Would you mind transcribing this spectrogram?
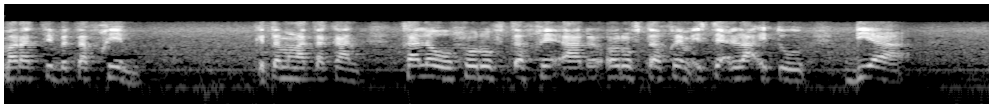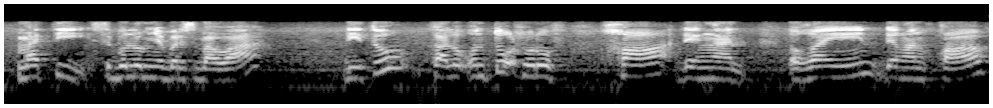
maratib tafkhim kita mengatakan kalau huruf tafkhim huruf tafkhim isti'la itu dia mati sebelumnya baris bawah itu kalau untuk huruf kha dengan ghain dengan qaf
